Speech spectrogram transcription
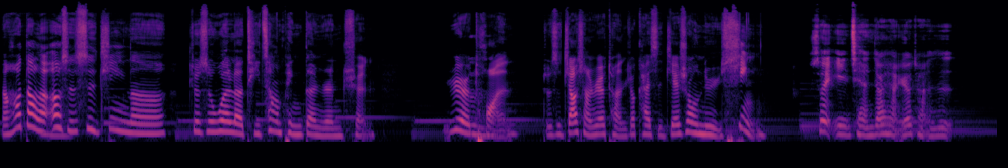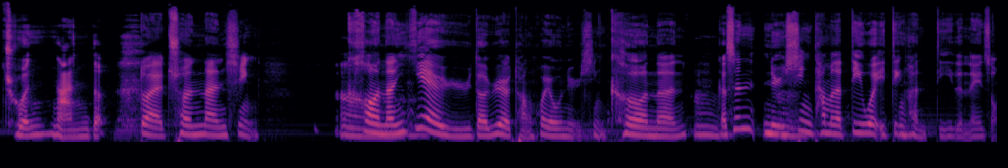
然后到了二十世纪呢，嗯、就是为了提倡平等人权，乐团。嗯就是交响乐团就开始接受女性，所以以前交响乐团是纯男的，对，纯男性。可能业余的乐团会有女性，可能，嗯、可是女性她们的地位一定很低的那种。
